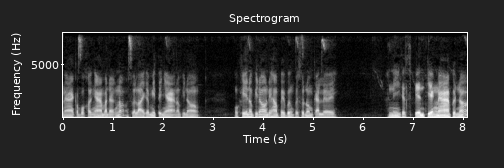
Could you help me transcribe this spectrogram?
หน้ากับบ่ค่อยงามบันดักเนาะส่วนหลายกับมิตรหญ้าเนาะพี่น้องโอเคเนาะพี่น้องเดี๋ยวเราไปเบิ่งไปสนมกันเลย อันนี้ก็สิเป็นเทียงหน้าเพิ่นเนาะ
